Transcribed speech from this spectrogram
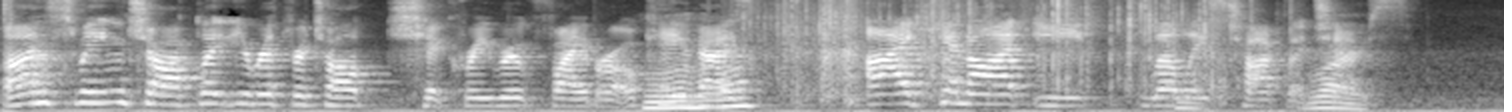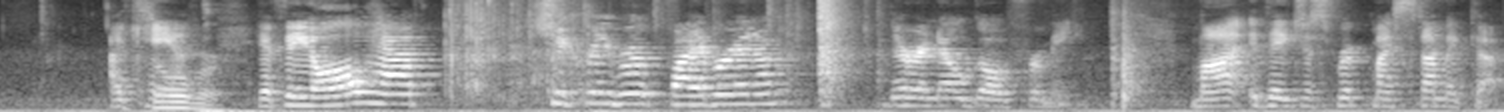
Unsweetened chocolate, erythritol, chicory root fiber. Okay, mm -hmm. you guys, mm-hmm. I cannot eat Lily's chocolate right. chips. I can't. If they all have chicory root fiber in them, they're a no-go for me. My, they just rip my stomach up.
